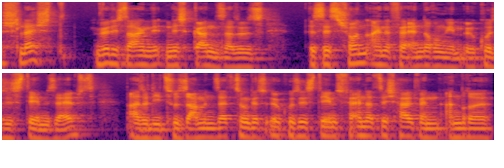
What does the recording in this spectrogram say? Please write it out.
Schlecht würde ich sagen, nicht ganz. Also es, es ist schon eine Veränderung im Ökosystem selbst. Also die Zusammensetzung des Ökosystems verändert sich halt, wenn andere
